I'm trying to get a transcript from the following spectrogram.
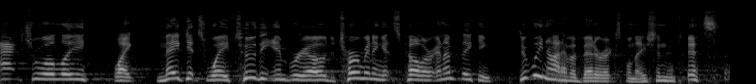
actually like make its way to the embryo determining its color. And i'm thinking do we not have a better explanation than this?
